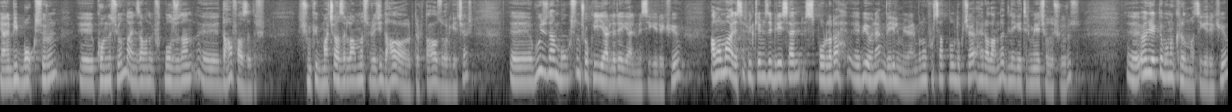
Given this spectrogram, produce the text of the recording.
Yani bir boksörün e, kondisyonu da aynı zamanda bir futbolcudan e, daha fazladır. Çünkü maça hazırlanma süreci daha ağırdır, daha zor geçer. Ee, bu yüzden boksun çok iyi yerlere gelmesi gerekiyor. Ama maalesef ülkemizde bireysel sporlara bir önem verilmiyor. Yani bunu fırsat buldukça her alanda dile getirmeye çalışıyoruz. Ee, öncelikle bunun kırılması gerekiyor.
